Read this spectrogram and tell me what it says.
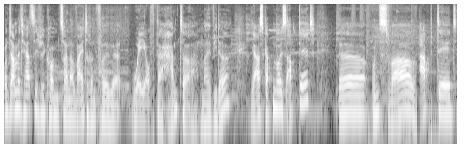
Und damit herzlich willkommen zu einer weiteren Folge Way of the Hunter. Mal wieder. Ja, es gab ein neues Update. Äh, und zwar Update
